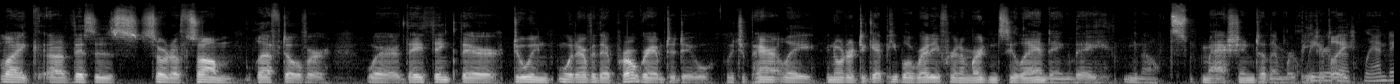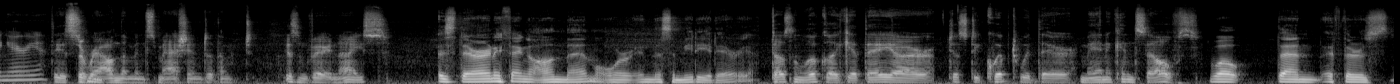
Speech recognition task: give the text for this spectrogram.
like uh, this is sort of some leftover where they think they're doing whatever they're programmed to do, which apparently, in order to get people ready for an emergency landing, they, you know, smash into them Clear repeatedly. the landing area. They surround them and smash into them. Which Isn't very nice. Is there anything on them or in this immediate area? Doesn't look like it. They are just equipped with their mannequin selves. Well, then, if there's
